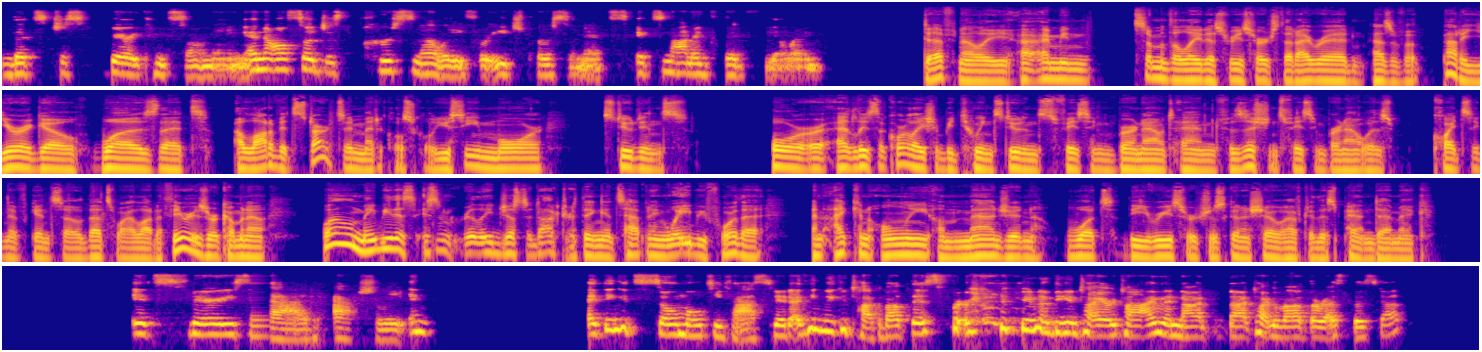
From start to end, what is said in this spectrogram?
that's just very concerning. And also just personally for each person it's it's not a good feeling. Definitely. I mean some of the latest research that i read as of about a year ago was that a lot of it starts in medical school. You see more students or at least the correlation between students facing burnout and physicians facing burnout was quite significant. So that's why a lot of theories are coming out. Well maybe this isn't really just a doctor thing. It's happening way before that and I can only imagine what the research is going to show after this pandemic. It's very sad, actually. And I think it's so multifaceted. I think we could talk about this for you know the entire time and not not talk about the rest of the stuff.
